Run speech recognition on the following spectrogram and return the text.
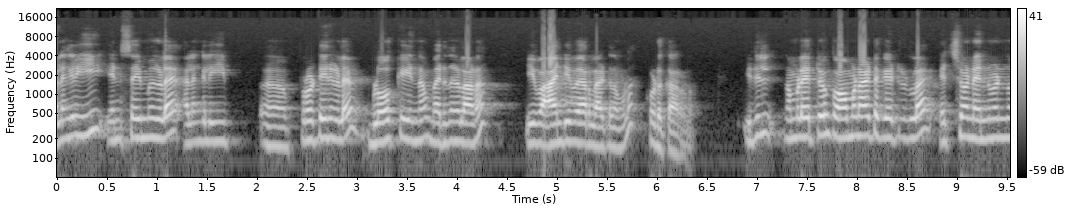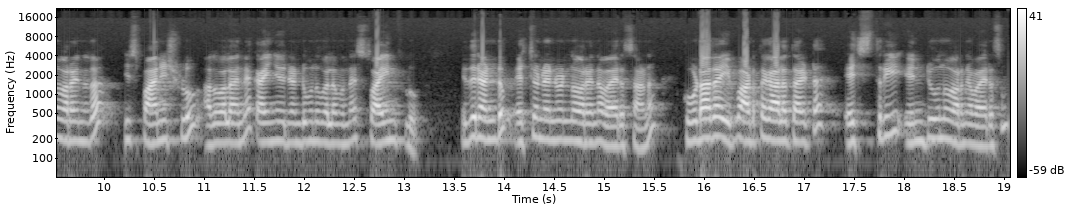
അല്ലെങ്കിൽ ഈ എൻസൈമുകളെ അല്ലെങ്കിൽ ഈ പ്രോട്ടീനുകളെ ബ്ലോക്ക് ചെയ്യുന്ന മരുന്നുകളാണ് ഈ ആന്റിവൈറലായിട്ട് നമ്മൾ കൊടുക്കാറുള്ളത്. ഇതിൽ നമ്മൾ ഏറ്റവും കോമൺ ആയിട്ട് കേട്ടിട്ടുള്ള എച്ച് വൺ എൻ വൺ എന്ന് പറയുന്നത് ഈ സ്പാനിഷ് ഫ്ലൂ അതുപോലെ തന്നെ കഴിഞ്ഞ രണ്ട് മൂന്ന് കൊല്ലം വന്ന സ്വൈൻ ഫ്ലൂ. ഇത് രണ്ടും എച്ച് വൺ എൻ വൺ എന്ന് പറയുന്ന വൈറസാണ്. കൂടാതെ ഇപ്പോൾ അടുത്ത കാലത്തായിട്ട് എച്ച് ത്രീ എൻ ടു എന്ന് പറഞ്ഞ വൈറസും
